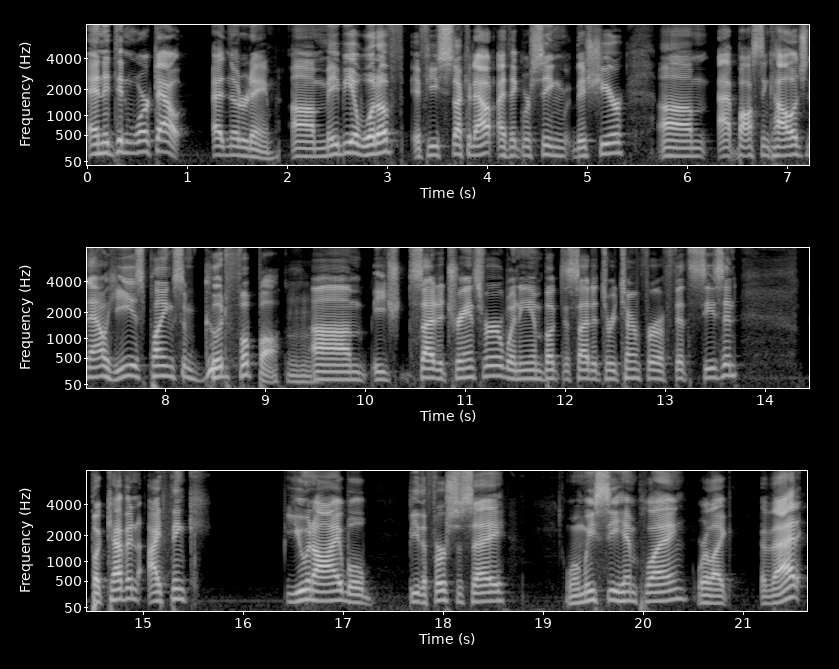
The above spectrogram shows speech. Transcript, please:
and it didn't work out at Notre Dame. Um, maybe it would have if he stuck it out. I think we're seeing this year um, at Boston College now. He is playing some good football. Mm-hmm. Um, he decided to transfer when Ian Book decided to return for a fifth season. But Kevin, I think you and I will be the first to say when we see him playing, we're like, that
